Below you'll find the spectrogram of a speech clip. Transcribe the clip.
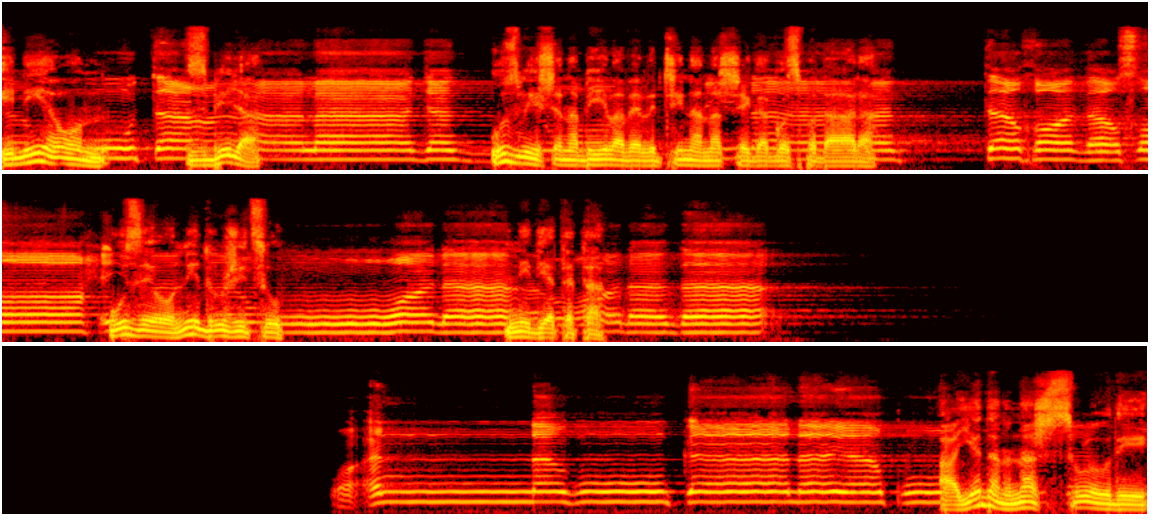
I nije on zbilja uzvišena bila veličina našega gospodara. Uzeo ni družicu ni djeteta. A jedan naš suludi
